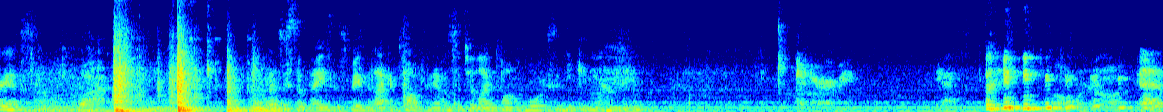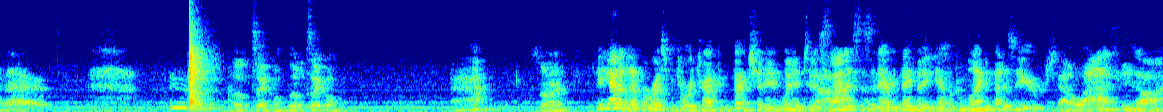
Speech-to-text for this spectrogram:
That just amazes me that I can talk to him in such a low tone of voice and he can hear me. Can you hear me? Yes. oh my god. Little tickle, little tickle. Ah. Sorry. He had an upper respiratory tract infection and it went into his ah. sinuses and everything, but he never complained about his ears. No, I see not.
